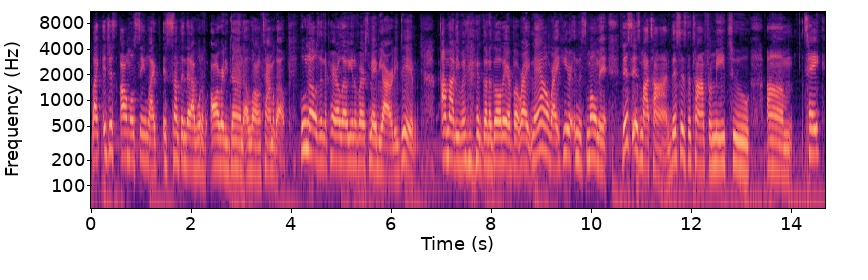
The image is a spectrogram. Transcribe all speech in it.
like it just almost seemed like it's something that i would have already done a long time ago. Who knows? In the parallel universe maybe i already did. I'm not even gonna go there. But right now right here in this moment this is my time. This is the time for me to um, take,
